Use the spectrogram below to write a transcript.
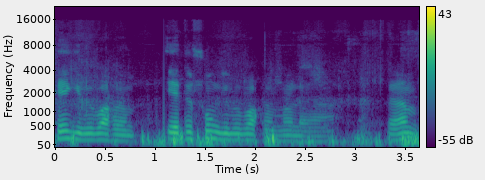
şey gibi bakıyorum. Edison gibi bakıyorum öyle ya. Tamam mı?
